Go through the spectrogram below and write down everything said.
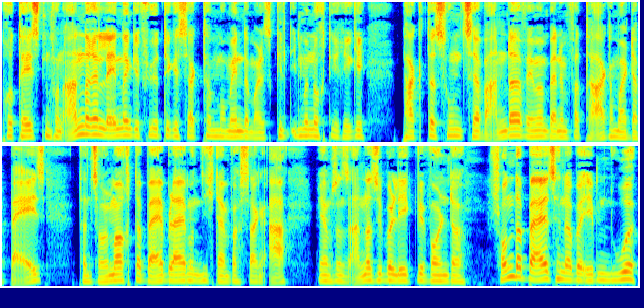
Protesten von anderen Ländern geführt, die gesagt haben, Moment einmal, es gilt immer noch die Regel, pacta sunt servanda, wenn man bei einem Vertrag einmal dabei ist, dann soll man auch dabei bleiben und nicht einfach sagen, ah, wir haben es uns anders überlegt, wir wollen da schon dabei sein, aber eben nur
